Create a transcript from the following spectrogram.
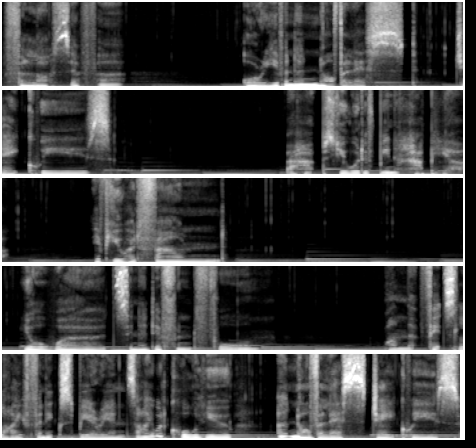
philosopher or even a novelist, Jaques. Perhaps you would have been happier if you had found your words in a different form, one that fits life and experience. I would call you a novelist, Jaques,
